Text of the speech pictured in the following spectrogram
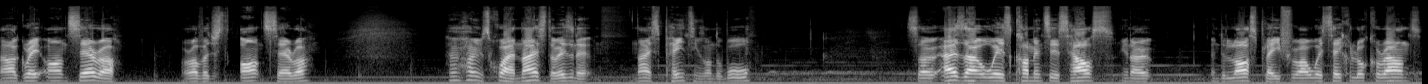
our great Aunt Sarah. Or rather just Aunt Sarah. Her home's quite nice though, isn't it? Nice paintings on the wall. So as I always come into this house, you know, in the last playthrough, I always take a look around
